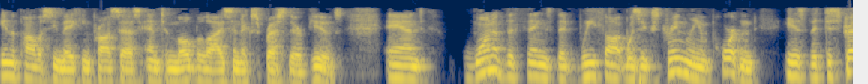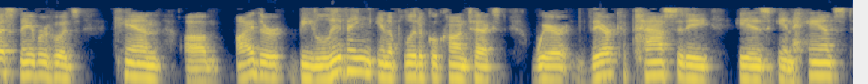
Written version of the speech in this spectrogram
in the policymaking process and to mobilize and express their views. And one of the things that we thought was extremely important is that distressed neighborhoods can um, either be living in a political context where their capacity is enhanced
